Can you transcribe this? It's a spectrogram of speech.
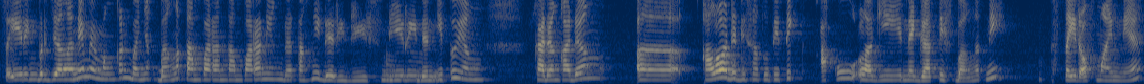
Seiring berjalannya memang kan banyak banget tamparan-tamparan yang datangnya dari diri sendiri Mhm. dan itu yang kadang-kadang eh, kalau ada di satu titik aku lagi negatif banget nih state of mind-nya,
